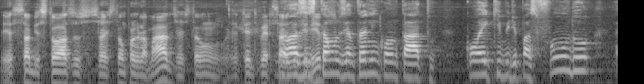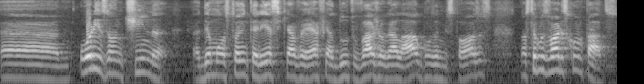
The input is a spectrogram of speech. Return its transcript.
Esses amistosos já estão programados, já estão já tem adversários Nós definidos? estamos entrando em contato com a equipe de Passo Fundo, uh, Horizontina uh, demonstrou interesse que a AVF adulto vá jogar lá, alguns amistosos. Nós temos vários contatos,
